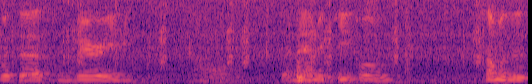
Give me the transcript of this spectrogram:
with us some very uh, dynamic people, some of the,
